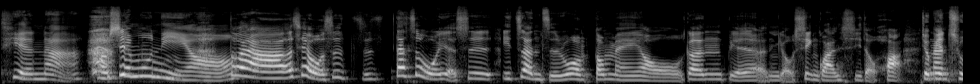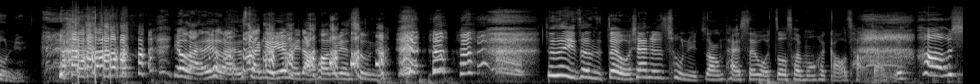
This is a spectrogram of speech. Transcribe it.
天哪，好羡慕你哦！对啊，而且我是只，但是我也是一阵子，如果都没有跟别人有性关系的话，就变处女。又来了又来了，三个月没打炮就变处女，就是一阵子。对我现在就是处女状态，所以我做春梦会高潮这样子。好羡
